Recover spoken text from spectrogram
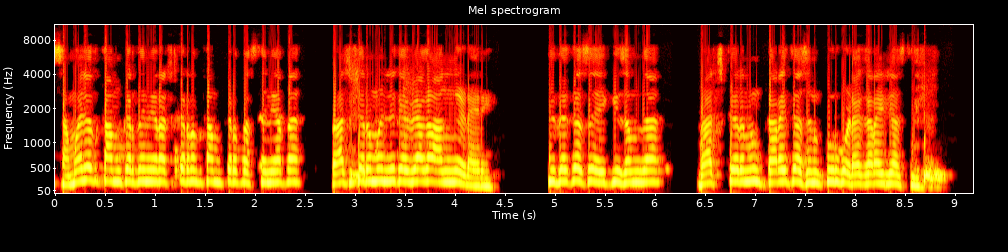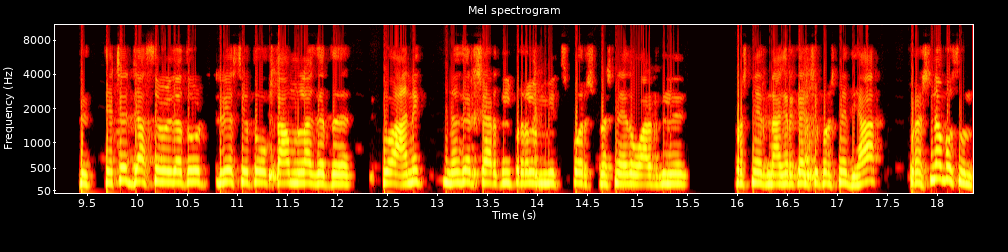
समाजात काम करताना राजकारणात काम करत असताना आता राजकारण म्हणजे काय? वेगळा अंगड आहे रे तिथं कसं आहे की समजा राजकारण करायचं असेल कुरघोड्या करायच्या असतील त्याच्यात जास्त वेळ जातो ट्रेस येतो काम लागत. किंवा अनेक नगर शहरातील स्पर्श प्रश्न आहेत वाढलेले प्रश्न आहेत नागरिकांचे प्रश्न आहेत. ह्या प्रश्नापासून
